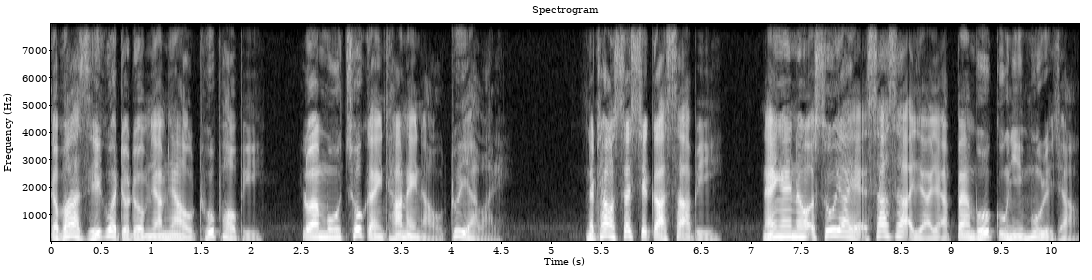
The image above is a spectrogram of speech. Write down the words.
ကမ္ဘာဈေးကွက်တော်တော်များများကိုထိုးဖောက်ပြီးလွှမ်းမိုးချုပ်ကင်ထားနိုင်တာကိုတွေ့ရပါတယ်။2018ကစပြီးနိုင်ငံတော်အစိုးရရဲ့အစအစအရာရာပံ့ပိုးကူညီမှုတွေကြောင့်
